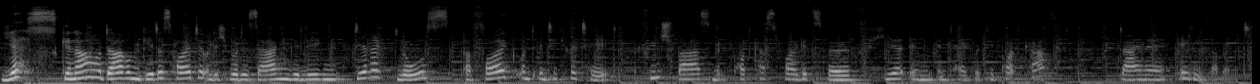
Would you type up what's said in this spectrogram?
Yes, genau darum geht es heute und ich würde sagen, wir legen direkt los. Erfolg und Integrität. Viel Spaß mit Podcast Folge 12 hier im Integrity Podcast. Deine Elisabeth.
